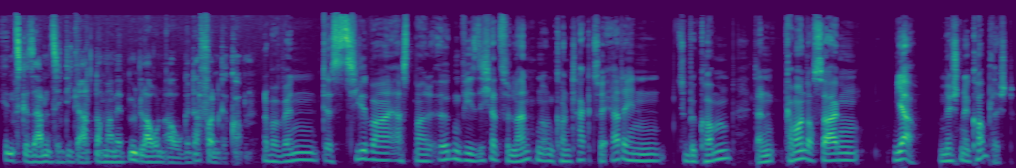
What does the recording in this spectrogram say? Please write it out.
insgesamt sind die gerade noch mal mit einem blauen Auge davongekommen. Aber wenn das Ziel war, erstmal irgendwie sicher zu landen und Kontakt zur Erde hin zu bekommen, dann kann man doch sagen, ja, Mission accomplished.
